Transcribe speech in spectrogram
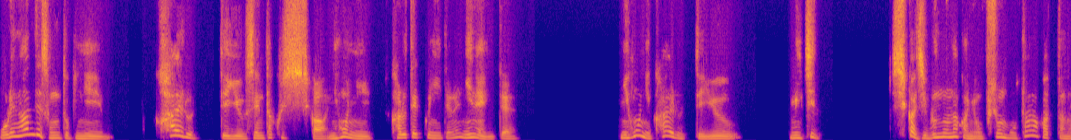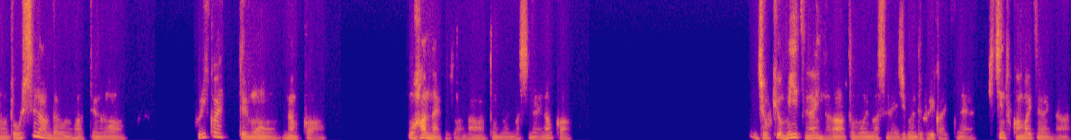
俺なんでその時に帰るっていう選択肢しか日本にカルテックにいてね、2年いて、日本に帰るっていう道しか自分の中にオプションを持たなかったのはどうしてなんだろうなっていうのは、振り返ってもなんかわかんないことだなと思いますね。なんか、状況見えてないんだなと思いますね。自分で振り返ってね。きちんと考えてないんだな。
